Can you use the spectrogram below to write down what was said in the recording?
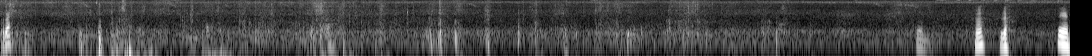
Tara. Ha? Lah. Ayan.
